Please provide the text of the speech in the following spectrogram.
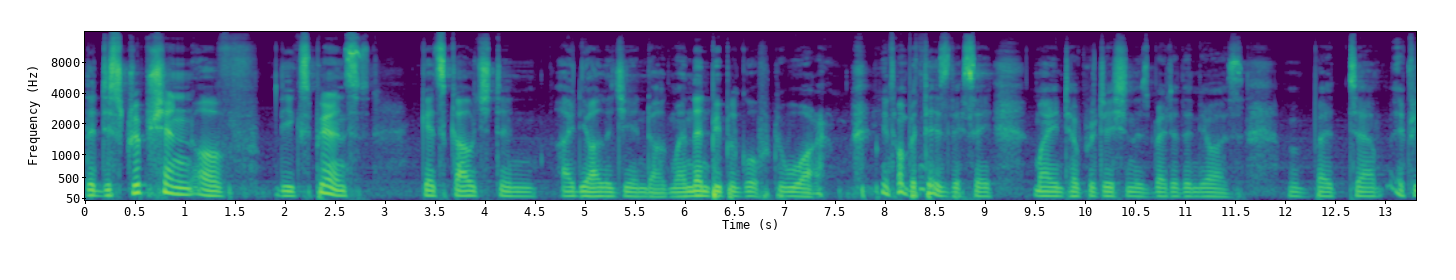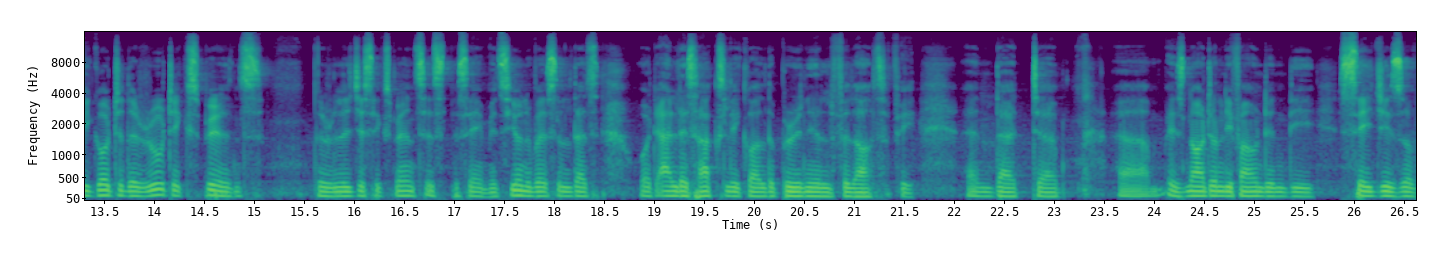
The description of the experience gets couched in ideology and dogma, and then people go to war. you know, but as they say, my interpretation is better than yours. But uh, if we go to the root experience, the religious experience is the same. It's universal. That's what Aldous Huxley called the perennial philosophy. And that uh, um, is not only found in the sages of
